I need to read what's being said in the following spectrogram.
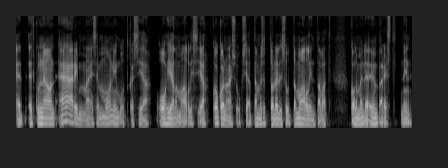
et, et kun nämä on äärimmäisen monimutkaisia ohjelmallisia kokonaisuuksia, tämmöiset todellisuutta mallintavat 3D-ympäristöt, niin,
